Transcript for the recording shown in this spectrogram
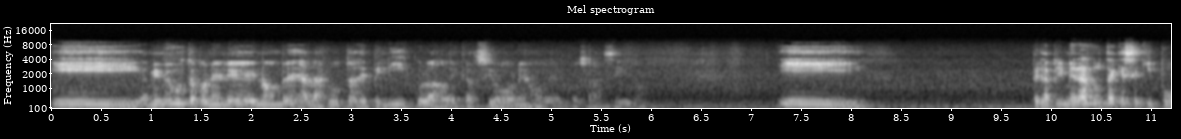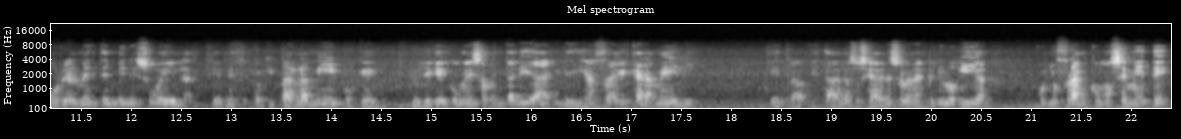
Y a mí me gusta ponerle nombres a las rutas de películas o de canciones o de cosas así, ¿no? Y pues la primera ruta que se equipó realmente en Venezuela, que me tocó equiparla a mí, porque yo llegué con esa mentalidad y le dije a Frank Scaramelli, que estaba en la Sociedad Venezolana de Espeleología, coño Frank, ¿cómo se mete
